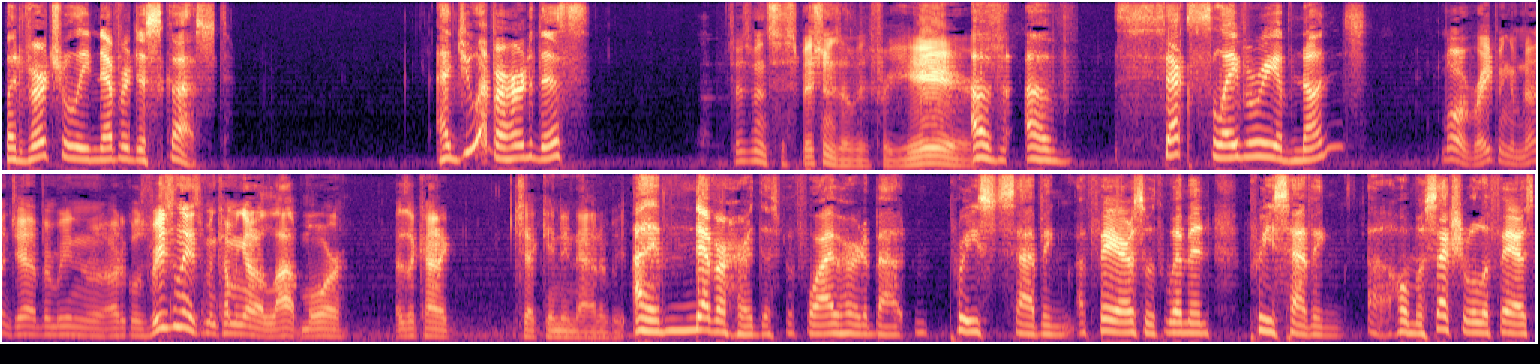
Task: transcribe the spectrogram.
but virtually never discussed. Had you ever heard of this? There's been suspicions of it for years. Of of sex slavery of nuns? well, raping of nuns. Yeah, I've been reading articles. Recently, it's been coming out a lot more as I kind of check in and out of it. I have never heard this before. I've heard about priests having affairs with women, priests having uh, homosexual affairs,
